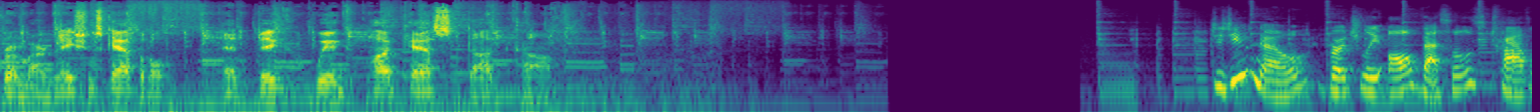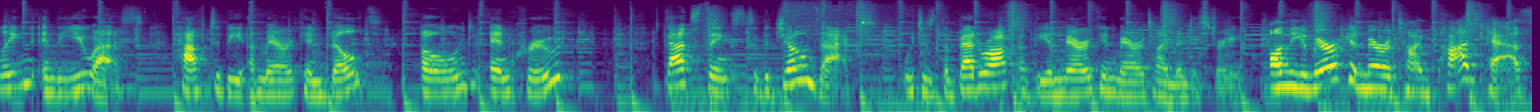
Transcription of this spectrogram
from our nation's capital at bigwigpodcast.com. Did you know virtually all vessels traveling in the U.S. have to be American built, owned, and crewed? That's thanks to the Jones Act which is the bedrock of the American maritime industry. On the American Maritime Podcast,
